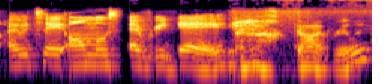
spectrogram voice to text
I would say almost every day. Oh, God, really?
